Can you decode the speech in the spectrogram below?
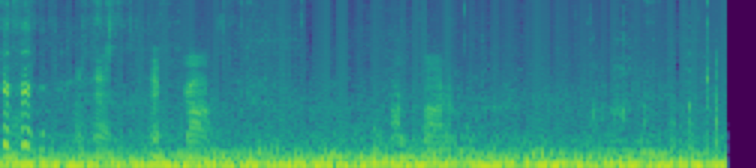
it's gone.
